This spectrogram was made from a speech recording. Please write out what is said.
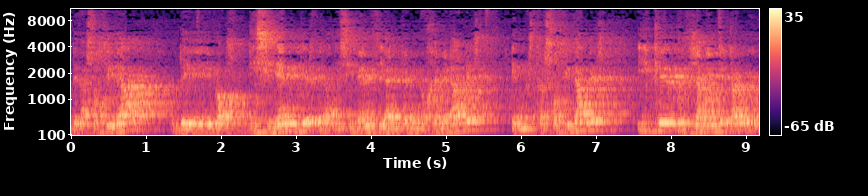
de la sociedad, de los disidentes, de la disidencia en términos generales en nuestras sociedades y que precisamente, claro,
